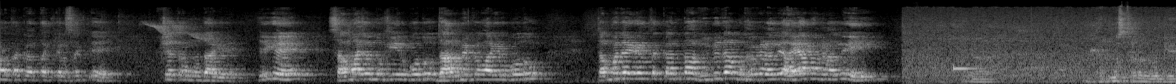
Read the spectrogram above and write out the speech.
ಮಾಡ್ತಕ್ಕಂಥ ಕೆಲಸಕ್ಕೆ ಕ್ಷೇತ್ರ ಮುಂದಾಗಿದೆ. ಹೀಗೆ ಸಮಾಜಮುಖಿ ಇರ್ಬೋದು, ಧಾರ್ಮಿಕವಾಗಿರ್ಬೋದು ತಮ್ಮದೇ ಆಗಿರ್ತಕ್ಕಂಥ ವಿವಿಧ ಮುಖಗಳಲ್ಲಿ ಆಯಾಮಗಳಲ್ಲಿ ಧರ್ಮಸ್ಥಳದ ಬಗ್ಗೆ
